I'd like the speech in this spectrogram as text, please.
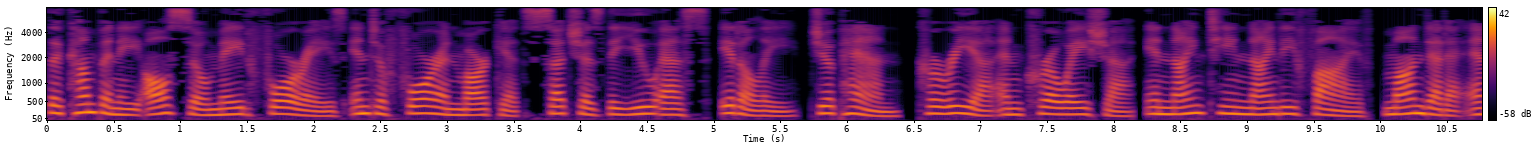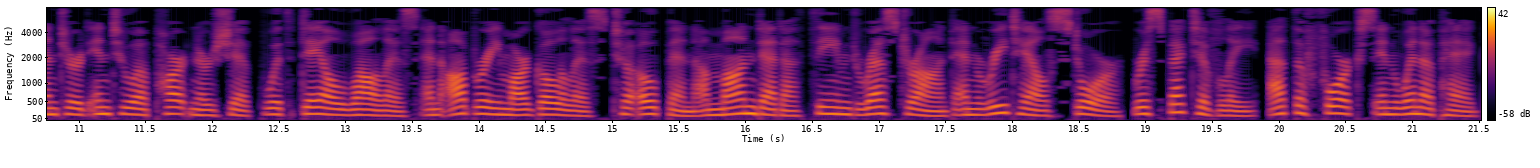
The company also made forays into foreign markets such as the US, Italy, Japan, Korea, and Croatia. In 1995, Mondetta entered into a partnership with Dale Wallace and Aubrey Margolis to open a Mondetta themed restaurant and retail store, respectively, at the Forks in Winnipeg.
